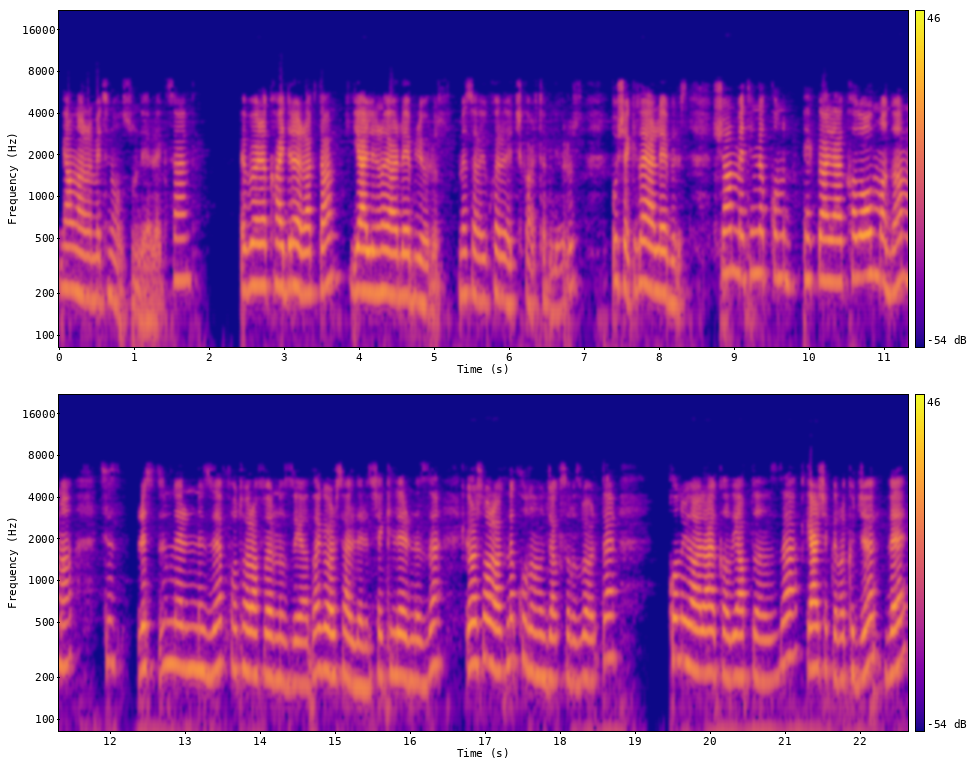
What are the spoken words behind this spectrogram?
yanlara metin olsun diyerekten ve böyle kaydıraraktan yerlerini ayarlayabiliyoruz. Mesela yukarıya çıkartabiliyoruz. Bu şekilde ayarlayabiliriz. Şu an metinle konu pek bir alakalı olmadı ama siz resimlerinizi, fotoğraflarınızı ya da görsellerinizi, şekillerinizi görsel olarak ne kullanacaksanız Word'de konuyla alakalı yaptığınızda gerçekten akıcı ve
